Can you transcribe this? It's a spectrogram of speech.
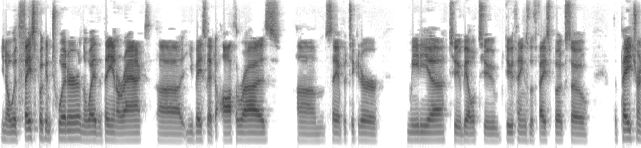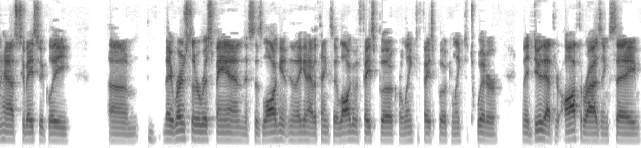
you know, with Facebook and Twitter and the way that they interact, uh, you basically have to authorize, um, say, a particular media to be able to do things with Facebook. So the patron has to basically um, they register the wristband. This is log in. they can have a thing say log in to Facebook or link to Facebook and link to Twitter. When they do that, they're authorizing, say,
